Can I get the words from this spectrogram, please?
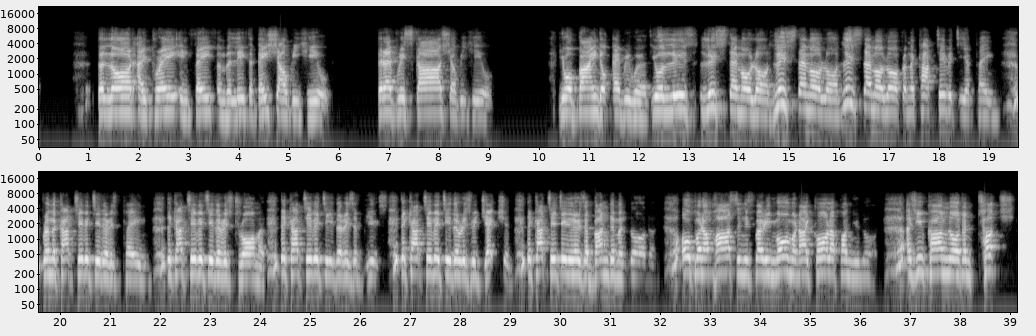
The Lord, I pray in faith and belief that they shall be healed, that every scar shall be healed, you will bind up every word. You will loose, loose them, O Lord. Loose them, O Lord. Loose them, O Lord, from the captivity of pain. From the captivity there is pain. The captivity there is trauma. The captivity there is abuse. The captivity there is rejection. The captivity there is abandonment, Lord. Open up hearts in this very moment. I call upon you, Lord. As you come, Lord, and touch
